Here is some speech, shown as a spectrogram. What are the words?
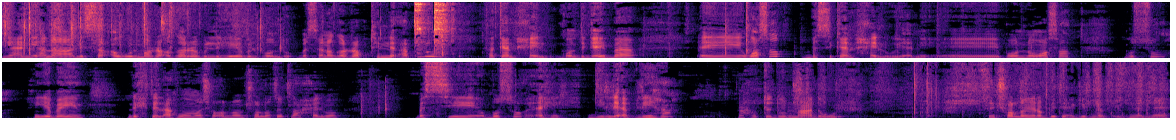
يعني أنا لسه أول مرة أجرب اللي هي بالبندق بس أنا جربت اللي قبله فكان حلو. كنت جايبة آه وسط بس كان حلو يعني آه بن وسط. بصوا هي باين ريحة القهوة ما شاء الله إن شاء الله تطلع حلوة. بس بصوا أهي دي اللي قبليها. هحط دول مع دول. بس إن شاء الله يا رب تعجبنا بإذن الله.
